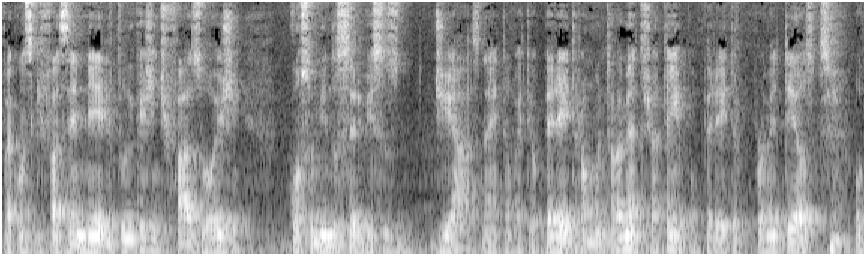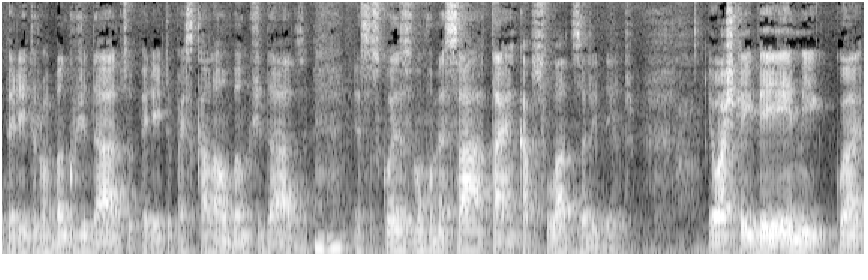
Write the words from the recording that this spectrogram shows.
vai conseguir fazer nele tudo que a gente faz hoje consumindo os serviços de IaaS, né? Então vai ter operator para monitoramento, já tem operator para Prometheus, Sim. operator para banco de dados, operator para escalar um banco de dados. Uhum. Essas coisas vão começar a estar encapsuladas ali dentro. Eu acho que a IBM, com a,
